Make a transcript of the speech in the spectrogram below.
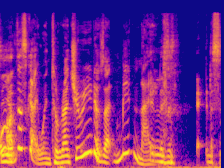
oh, this guy went to Rancheritos at midnight. Es-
